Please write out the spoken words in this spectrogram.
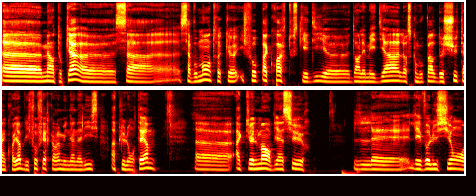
Euh, mais en tout cas euh, ça, ça, vous montre qu'il ne faut pas croire tout ce qui est dit euh, dans les médias lorsqu'on vous parle de chute incroyable, il faut faire quand même une analyse à plus long terme. actuellement bien sûr l'évolution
